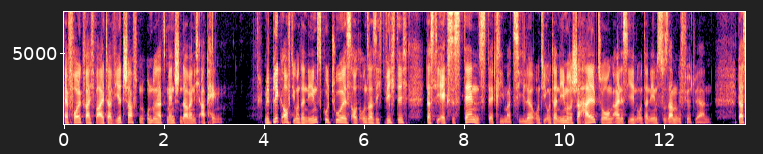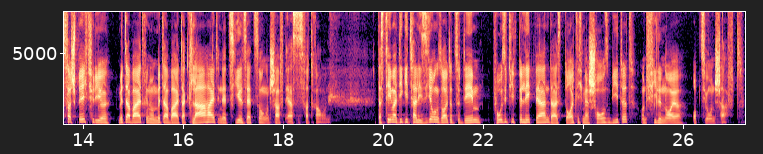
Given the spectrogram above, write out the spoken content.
erfolgreich weiter wirtschaften und uns als Menschen dabei nicht abhängen. Mit Blick auf die Unternehmenskultur ist aus unserer Sicht wichtig, dass die Existenz der Klimaziele und die unternehmerische Haltung eines jeden Unternehmens zusammengeführt werden. Das verspricht für die Mitarbeiterinnen und Mitarbeiter Klarheit in der Zielsetzung und schafft erstes Vertrauen. Das Thema Digitalisierung sollte zudem positiv belegt werden, da es deutlich mehr Chancen bietet und viele neue Optionen schafft.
